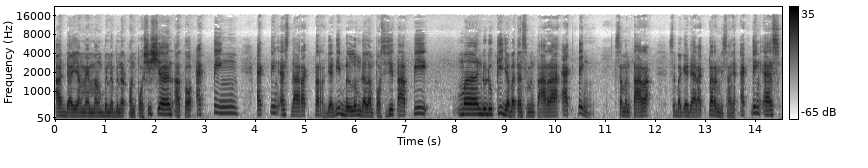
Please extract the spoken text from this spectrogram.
Ada yang memang benar-benar on position atau acting, acting as director. Jadi belum dalam posisi tapi menduduki jabatan sementara acting sementara sebagai director misalnya acting as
